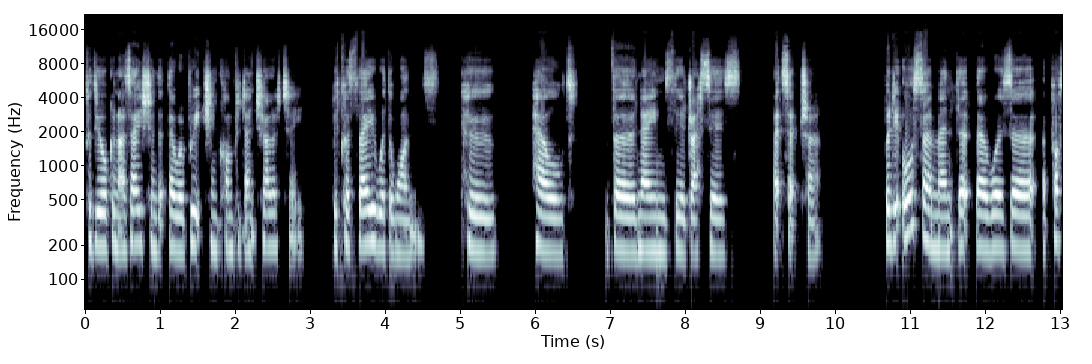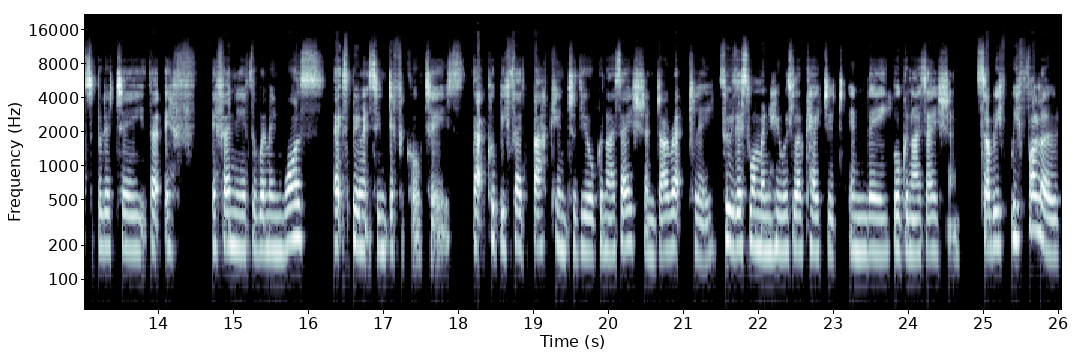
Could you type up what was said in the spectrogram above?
for the organisation that they were breaching confidentiality because they were the ones who held the names, the addresses, etc. But it also meant that there was a, a possibility that if if any of the women was experiencing difficulties, that could be fed back into the organisation directly through this woman who was located in the organisation. So we we followed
